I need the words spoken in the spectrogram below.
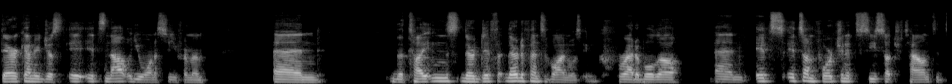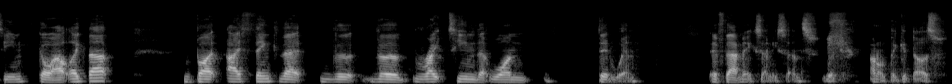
Derrick Henry just, it, it's not what you want to see from him. And the Titans, their def- their defensive line was incredible though, and it's it's unfortunate to see such a talented team go out like that. But I think that the the right team that won did win, if that makes any sense, which I don't think it does.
